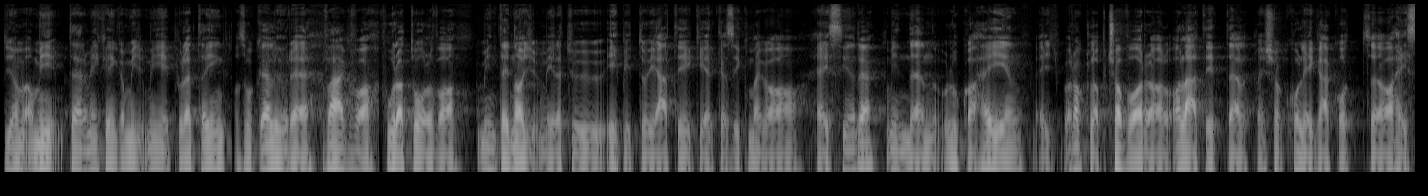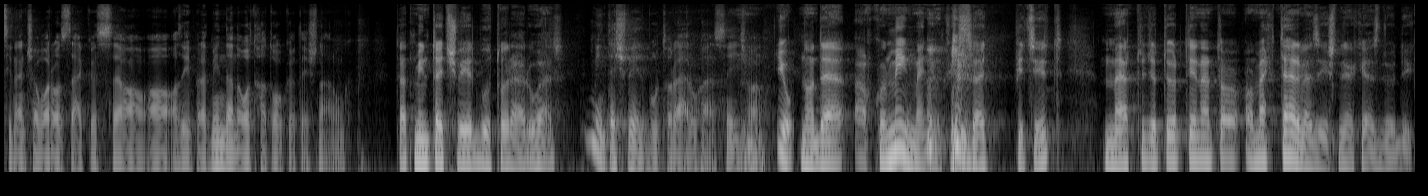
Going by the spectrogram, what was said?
Ugye a mi termékeink, a mi, mi épületeink, azok előre vágva, furatolva, mint egy nagy méretű építőjáték érkezik meg a helyszínre. Minden luka helyén, egy raklap csavarral, alátéttel, és a kollégák ott a helyszínen csavarozzák össze a, a, az épület. Minden oldható kötés nálunk. Tehát mint egy svéd bútoráruház. Mint egy svéd bútoráruház, így van. Jó, na de akkor még menjünk vissza egy picit mert ugye a történet a, a megtervezésnél kezdődik.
